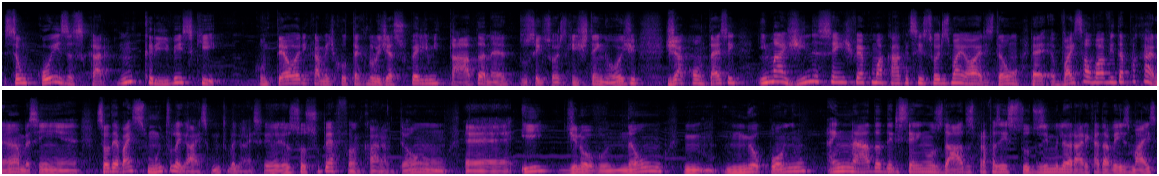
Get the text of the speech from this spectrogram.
são coisas, cara, incríveis que com teoricamente com tecnologia super limitada, né, dos sensores que a gente tem hoje, já acontecem. Imagina se a gente vier com uma carga de sensores maiores. Então, é, vai salvar a vida pra caramba, assim, é, são devices muito legais, muito legais. Eu, eu sou super fã, cara. Então, é, e de novo, não me oponho em nada deles terem os dados pra fazer estudos e melhorarem cada vez mais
